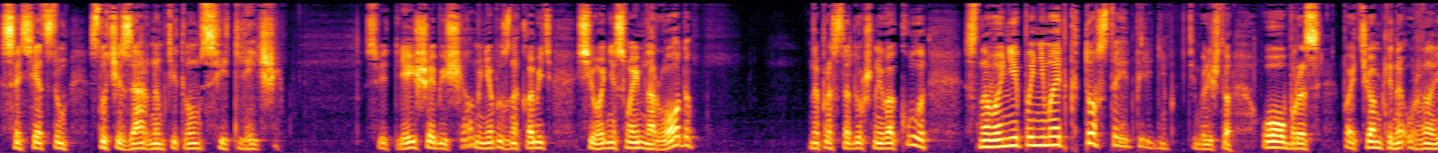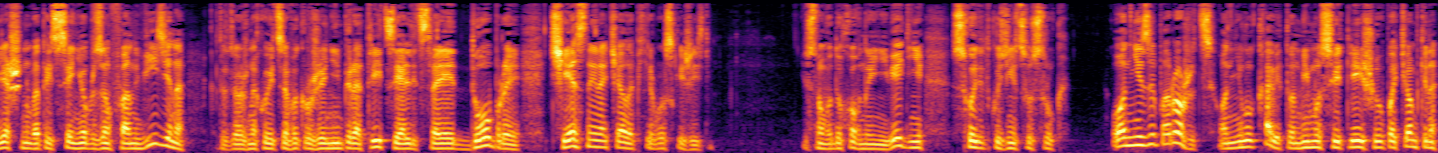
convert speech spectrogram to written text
соседством с лучезарным титулом «светлейший». Светлейший обещал меня познакомить сегодня с моим народом. на простодушный Вакула снова не понимает, кто стоит перед ним. Тем более, что образ Потемкина уравновешен в этой сцене образом Фанвизина, который тоже находится в окружении императрицы и олицетворяет доброе, честное начало петербургской жизни. И снова духовное неведение сходит кузнецу с рук. Он не запорожец, он не лукавит, он мимо светлейшего Потемкина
